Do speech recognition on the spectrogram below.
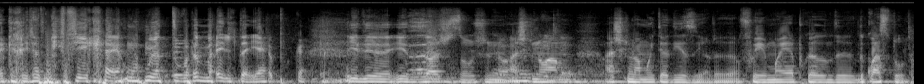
A carreira do Benfica é um momento vermelho da época e de, e de Jorge Jesus. Não, acho, que não há, acho que não há muito a dizer. Foi uma época de, de quase tudo.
